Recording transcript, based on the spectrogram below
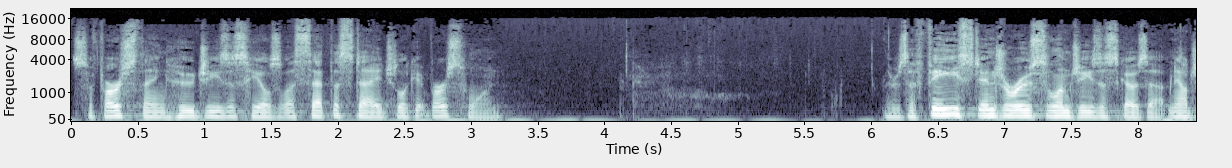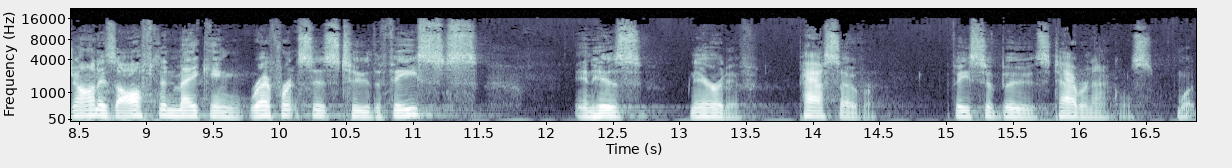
So, first thing, who Jesus heals. Let's set the stage. Look at verse 1. There's a feast in Jerusalem, Jesus goes up. Now, John is often making references to the feasts in his narrative Passover, Feast of Booths, Tabernacles, what,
